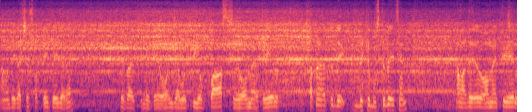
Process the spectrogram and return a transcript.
আমাদের কাছে সবটাই পেয়ে যাবেন। পেপার প্লেটে অল যাবতীয় পাস, র ম্যাটেরিয়াল আপনারা হয়তো দেখে বুঝতে পেরেছেন, আমাদের র ম্যাটেরিয়াল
